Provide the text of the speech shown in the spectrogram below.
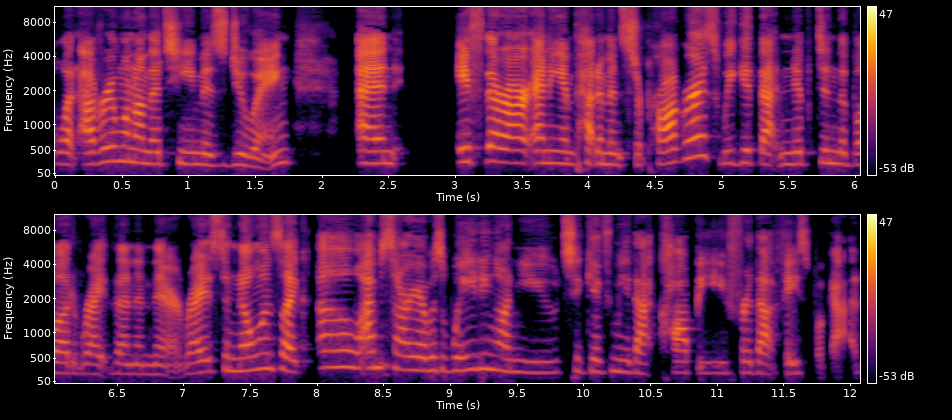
what everyone on the team is doing and if there are any impediments to progress we get that nipped in the bud right then and there right? So no one's like oh i'm sorry i was waiting on you to give me that copy for that facebook ad.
